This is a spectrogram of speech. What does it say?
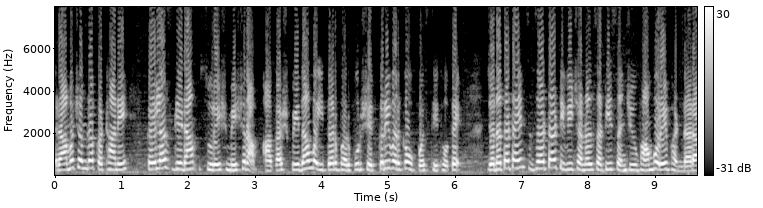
रामचंद्र कठाने कैलास गेडाम सुरेश मेश्राम आकाश पेदाम व इतर भरपूर शेतकरी वर्ग उपस्थित होते. जनता टाइम्स जटा टीव्ही चॅनलसाठी Sanjeev Bhambore Bhandara.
